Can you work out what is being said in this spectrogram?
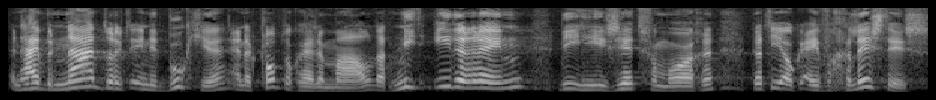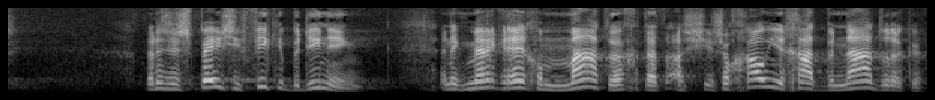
En hij benadrukt in dit boekje, en dat klopt ook helemaal, dat niet iedereen die hier zit vanmorgen, dat hij ook evangelist is. Dat is een specifieke bediening. En ik merk regelmatig dat als je zo gauw je gaat benadrukken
